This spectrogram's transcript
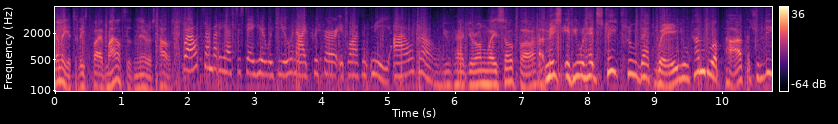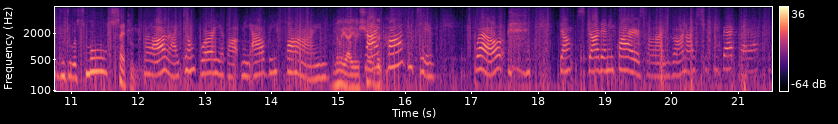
Millie, it's at least five miles to the nearest house. Well, somebody has to stay here with you, and I'd prefer it wasn't me. I'll go. You've had your own way so far. Uh, miss, if you'll head straight through that way, you'll come to a path that should lead you to a small settlement. Well, all right. Don't worry about me. I'll be fine. Millie, are you sure I'm that... positive. Well, don't start any fires while I'm gone. I should be back by afternoon.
